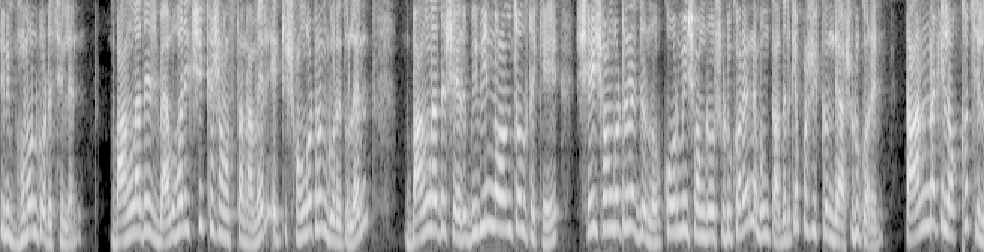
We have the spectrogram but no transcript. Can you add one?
তিনি ভ্রমণ করেছিলেন। বাংলাদেশ ব্যবহারিক শিক্ষা সংস্থা নামের একটি সংগঠন গড়ে তোলেন বাংলাদেশের বিভিন্ন অঞ্চল থেকে সেই সংগঠনের জন্য কর্মী সংগ্রহ শুরু করেন এবং তাদেরকে প্রশিক্ষণ দেওয়া শুরু করেন। তার নাকি লক্ষ্য ছিল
